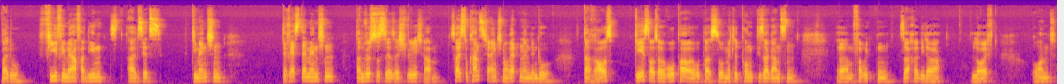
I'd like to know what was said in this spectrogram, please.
weil du viel, viel mehr verdienst als jetzt die Menschen, der Rest der Menschen, dann wirst du es sehr, sehr schwierig haben. Das heißt, du kannst dich eigentlich nur retten, indem du da rausgehst aus Europa. Europa ist so Mittelpunkt dieser ganzen ähm, verrückten Sache, die da läuft. Und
